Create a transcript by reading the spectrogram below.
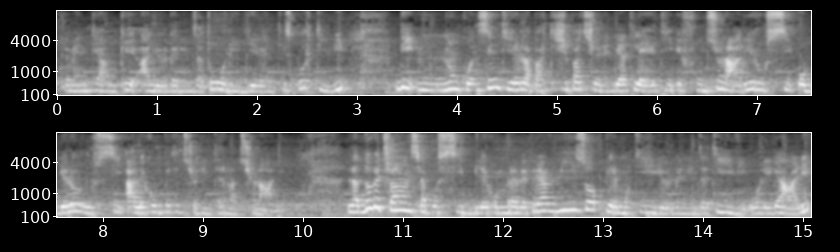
ovviamente anche agli organizzatori di eventi sportivi di mm, non consentire la partecipazione di atleti e funzionari russi o bielorussi alle competizioni internazionali. Laddove ciò non sia possibile con breve preavviso, per motivi organizzativi o legali,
